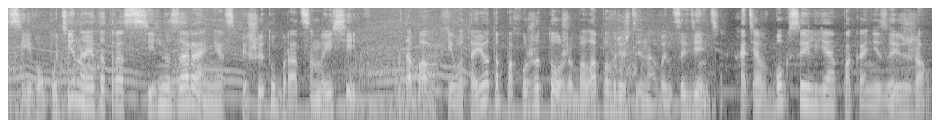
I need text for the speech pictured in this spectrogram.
С его пути на этот раз сильно заранее спешит убраться Моисеев. Вдобавок его Toyota, похоже, тоже была повреждена в инциденте, хотя в боксы Илья пока не заезжал.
